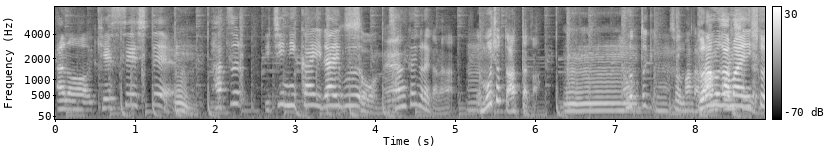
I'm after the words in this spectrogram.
あの結成してうん。初12回ライブ。そうね。3回ぐらいかな。もうちょっとあったかの時うん。そうドラムが前に一人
